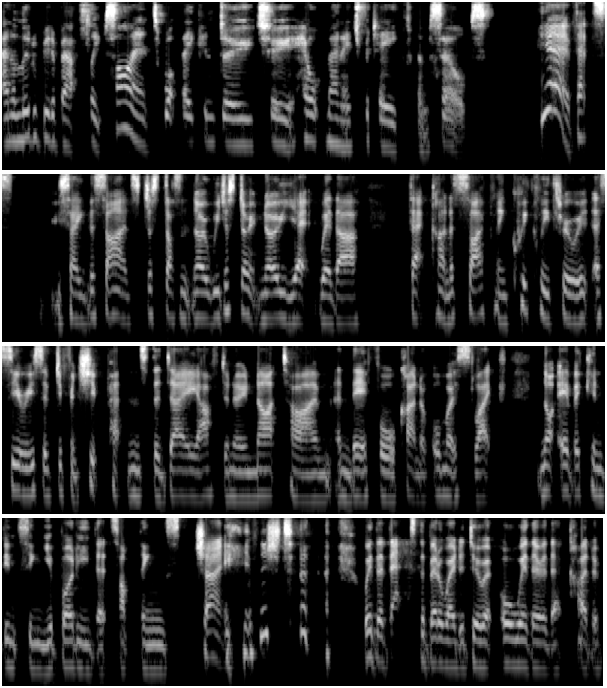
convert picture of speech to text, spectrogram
and a little bit about sleep science, what they can do to help manage fatigue for themselves. Yeah, that's you say the science just doesn't know. We just don't know yet whether that kind of cycling quickly through a series of different shift patterns the day, afternoon, nighttime, and therefore kind of almost like not ever convincing your body that something's changed, whether that's the better way to do it or whether that kind of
